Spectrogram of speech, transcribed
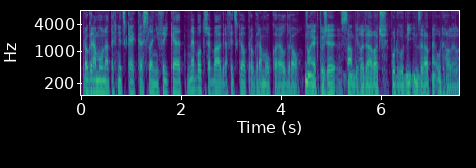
programu na technické kreslení FreeCAD nebo třeba grafického programu CorelDRAW. No jak to, že sám vyhledávač podvodný inzerát neodhalil?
